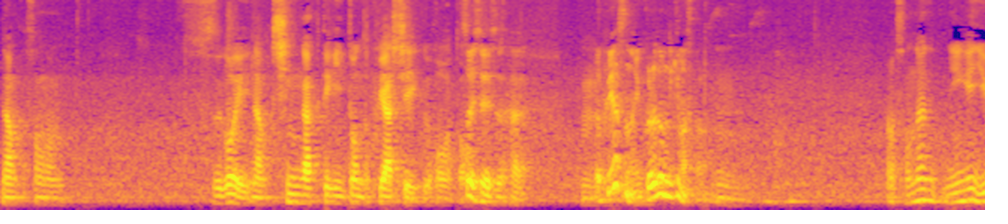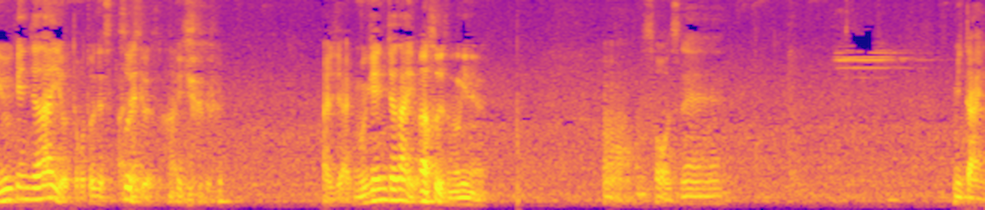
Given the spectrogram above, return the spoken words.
な。なんかそのすごいなんか神学的にどんどん増やしていく方と。そうですそうですはい、うん。増やすのはいくらでもできますから。うん。まあそんな人間有限じゃないよってことですかね。そうですそうですはい。結局はいじゃあ無限じゃないよ。あそうです無限にうんそうですね。みたいな。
